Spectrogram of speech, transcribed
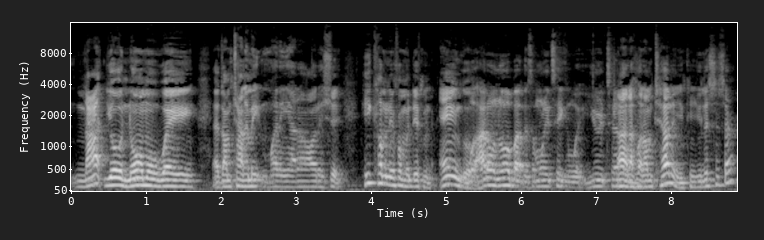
not your normal way as I'm trying to make money out of all this shit. He coming in from a different angle. Well, I don't know about this. I'm only taking what you're telling Nah, that's me. what I'm telling you. Can you listen, sir?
